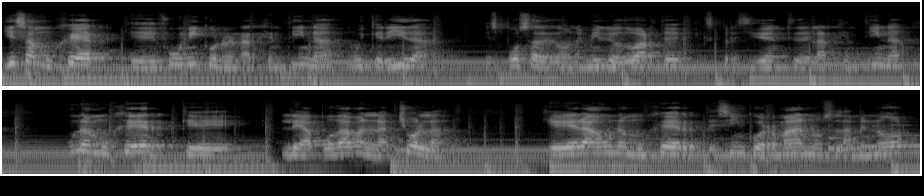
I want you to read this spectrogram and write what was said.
Y esa mujer eh, fue un ícono en Argentina, muy querida, esposa de don Emilio Duarte, expresidente de la Argentina. Una mujer que le apodaban la Chola, que era una mujer de cinco hermanos, la menor,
